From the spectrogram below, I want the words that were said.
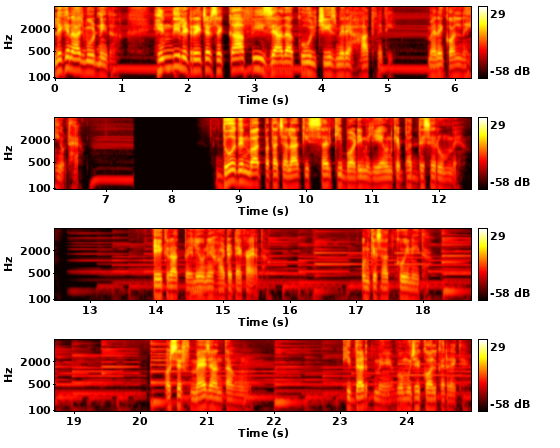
लेकिन आज मूड नहीं था। हिंदी लिटरेचर से काफ़ी ज़्यादा कूल चीज़ मेरे हाथ में थी। मैंने कॉल नहीं उठाया। दो दिन बाद पता चला कि सर की बॉडी मिली है उनके भद्दे से रूम में। एक रात पहले उन्हें हार्ट अटैक आया था। उनके साथ कोई नहीं था। और सिर्फ़ मैं जानता हूँ कि दर्द में वो मुझे कॉल कर रहे थे।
